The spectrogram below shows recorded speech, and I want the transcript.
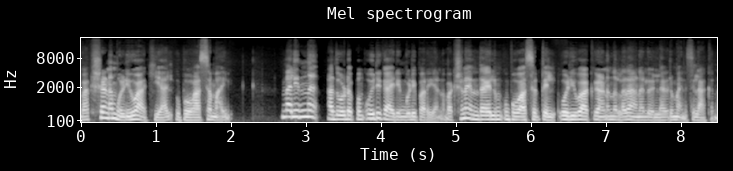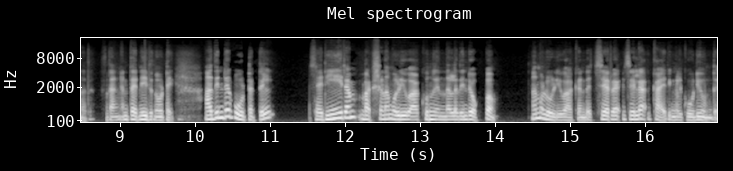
ഭക്ഷണം ഒഴിവാക്കിയാൽ ഉപവാസമായി. എന്നാൽ ഇന്ന് അതോടൊപ്പം ഒരു കാര്യം കൂടി പറയണം. ഭക്ഷണം എന്തായാലും ഉപവാസത്തിൽ ഒഴിവാക്കുകയാണെന്നുള്ളതാണല്ലോ എല്ലാവരും മനസ്സിലാക്കുന്നത്. അതങ്ങനെ തന്നെ ഇരുന്നോട്ടെ. അതിന്റെ കൂട്ടത്തിൽ ശരീരം ഭക്ഷണം ഒഴിവാക്കുന്നു എന്നുള്ളതിന്റെ ഒപ്പം നമ്മൾ ഒഴിവാക്കേണ്ട ചില ചില കാര്യങ്ങൾ കൂടിയുണ്ട്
